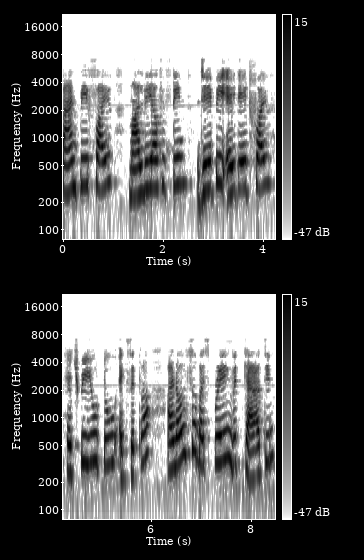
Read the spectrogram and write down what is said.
Pant P5, Malviya 15, JP885, HPU2 etc and also by spraying with Karathane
